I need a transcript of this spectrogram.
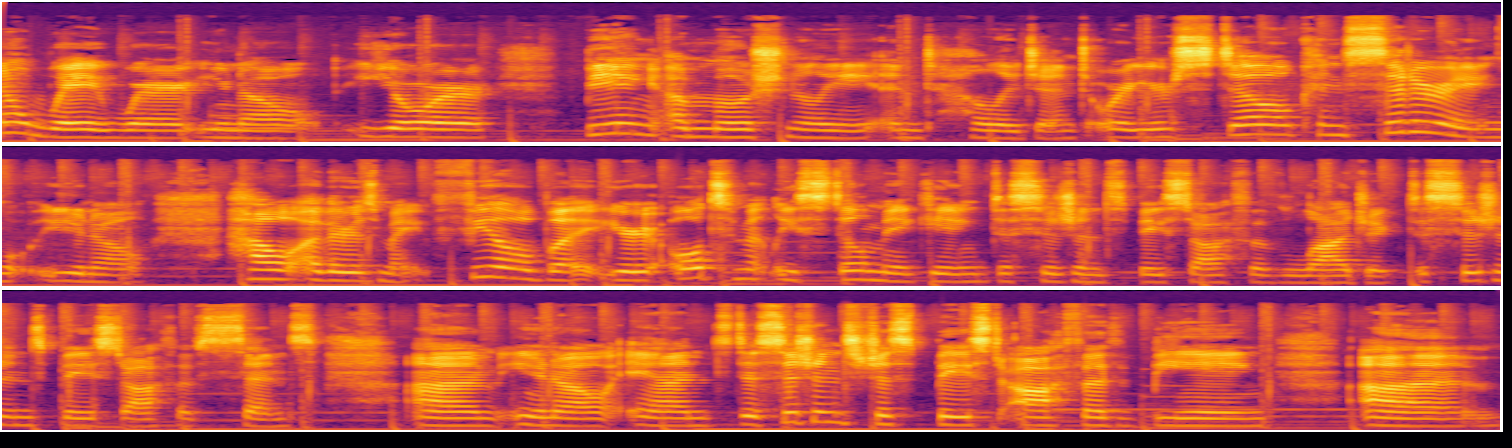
a way where, you know, you're being emotionally intelligent or you're still considering, you know, how others might feel, but you're ultimately still making decisions based off of logic, decisions based off of sense, um, you know, and decisions just based off of being. Um,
